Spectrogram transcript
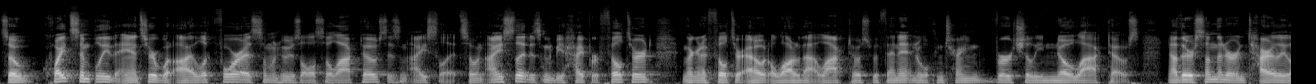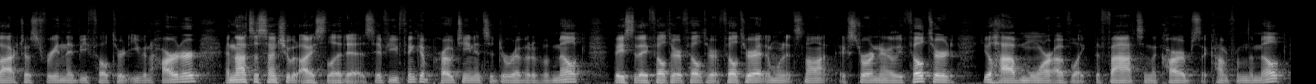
So, quite simply, the answer, what I look for as someone who is also lactose, is an isolate. So, an isolate is going to be hyper filtered and they're going to filter out a lot of that lactose within it and it will contain virtually no lactose. Now, there are some that are entirely lactose free and they'd be filtered even harder. And that's essentially what isolate is. If you think of protein, it's a derivative of milk milk. Basically, they filter it, filter it, filter it, and when it's not extraordinarily filtered, you'll have more of like the fats and the carbs that come from the milk,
